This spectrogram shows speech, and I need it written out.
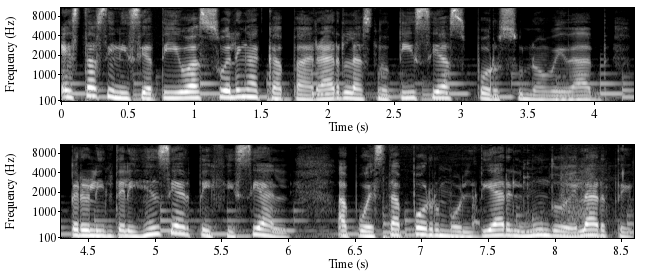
Estas iniciativas suelen acaparar las noticias por su novedad, pero la inteligencia artificial apuesta por moldear el mundo del arte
